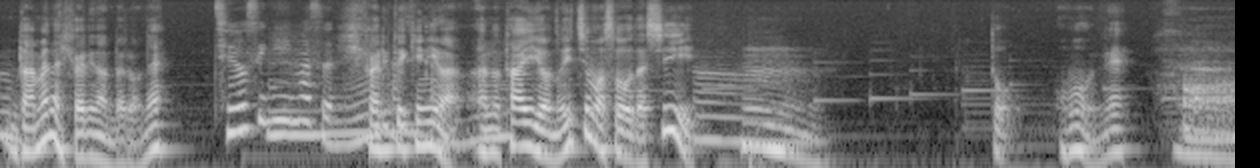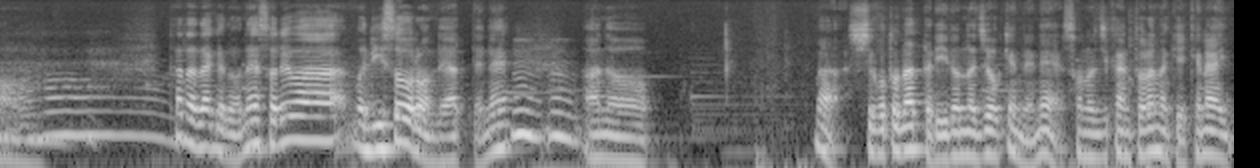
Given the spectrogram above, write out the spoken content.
うん。ダメな光なんだろうね。強すぎますね。光的には、ね。あの太陽の位置もそうだし、ううん。んと思うね。うんただだけどねそれは理想論であってね、うんうん。あのまあ仕事だったりいろんな条件でねその時間取らなきゃいけない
